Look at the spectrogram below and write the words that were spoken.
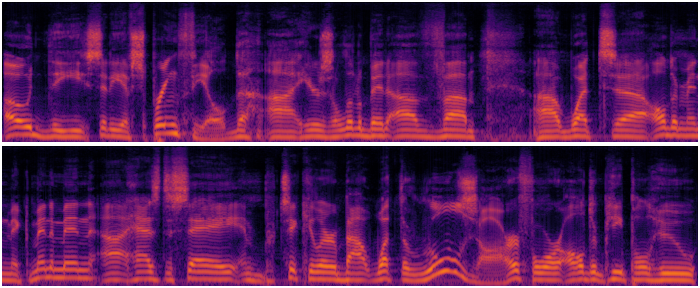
owed the city of Springfield. Uh, here's a little bit of um, uh, what uh, Alderman McMenamin uh, has to say, in particular, about what the rules are for alder people who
